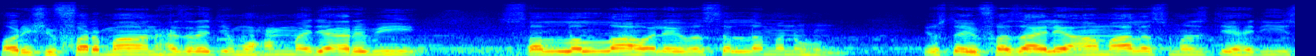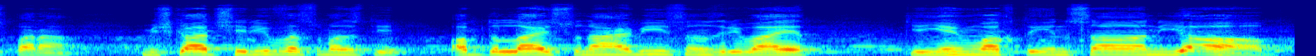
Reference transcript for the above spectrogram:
और यह फरमान हज़रत मोहम्मद अरबी अलैहि वसल्लम हुन तुम फ़ज़ाइल अमालस मज हदीस पान मिशकात शरीफस मज तब्दुल्ला सुनाहबी सज रिवायत कि यम वक्त इंसान यह आब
